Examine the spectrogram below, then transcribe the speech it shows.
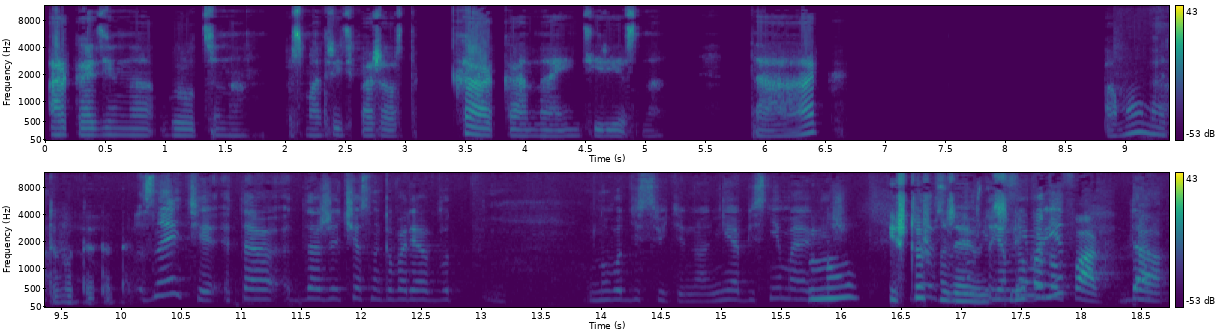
Аркадьевна Груцина. Посмотрите, пожалуйста, как она интересна. Так. По-моему, это вот этот. Знаете, это даже, честно говоря, вот ну вот действительно, необъяснимая вещь. Ну, и что ж мы заявили? Я много лет, факт, да,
